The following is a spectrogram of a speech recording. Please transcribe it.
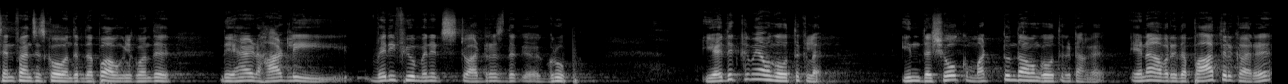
சென்ட் ஃப்ரான்சிஸ்கோ வந்திருந்தப்போ அவங்களுக்கு வந்து they had hardly very few minutes to address the group எதுக்குமே அவங்க ஒத்துக்கலை. இந்த ஷோக்கு மட்டும்தான் அவங்க ஒத்துக்கிட்டாங்க. ஏன்னா அவர் இதை பார்த்துருக்காரு.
